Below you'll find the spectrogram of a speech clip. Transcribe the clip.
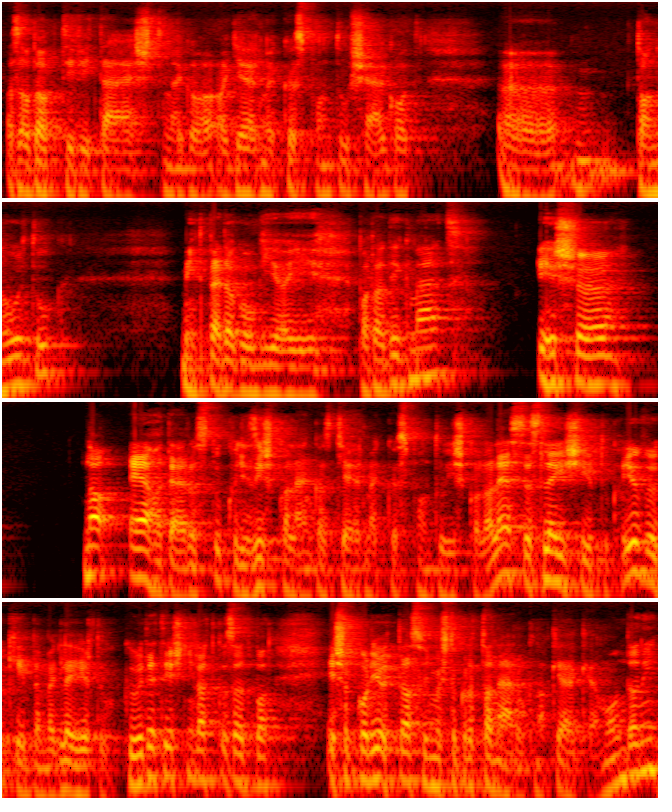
az adaptivitást, meg a, a gyermekközpontúságot uh, tanultuk, mint pedagógiai paradigmát, és uh, Na, elhatároztuk, hogy az iskolánk az gyermekközpontú iskola lesz, ezt le is írtuk a jövőképben, meg leírtuk a küldetésnyilatkozatba, és akkor jött az, hogy most akkor a tanároknak el kell mondani,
